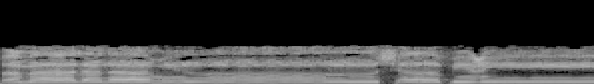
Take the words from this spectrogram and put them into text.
فما لنا من شافعين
